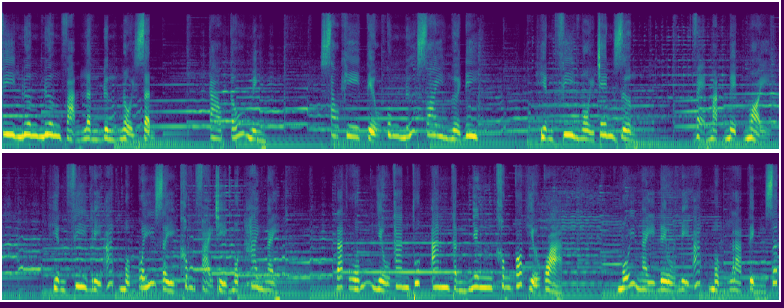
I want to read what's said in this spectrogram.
phi nương nương vạn lần đừng nổi giận. Cao cấu mình. Sau khi tiểu cung nữ xoay người đi, Hiền Phi ngồi trên giường. Vẻ mặt mệt mỏi. Hiền Phi bị ác mộng quấy dày không phải chỉ một hai ngày. Đã uống nhiều thang thuốc an thần nhưng không có hiệu quả. Mỗi ngày đều bị ác mộng là tỉnh giấc.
